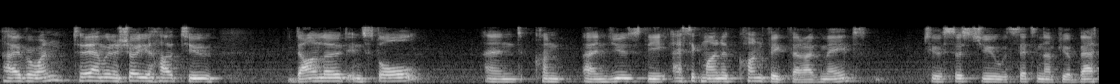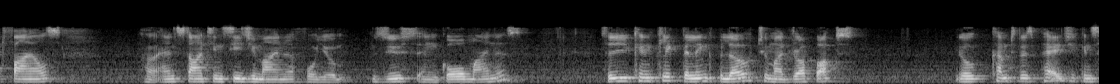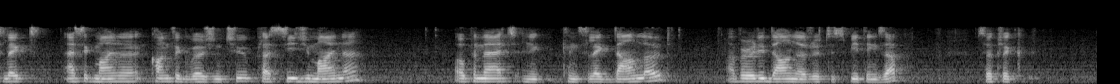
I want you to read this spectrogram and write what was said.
Hi everyone, today I'm going to show you how to download, install and, and use the ASIC miner config that I've made to assist you with setting up your BAT files uh, and starting CG Miner for your Zeus and GAW miners. So you can click the link below to my Dropbox. You'll come to this page, you can select ASIC Miner config version 2 plus CG Miner. Open that and you can select download. I've already downloaded it to speed things up. So click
